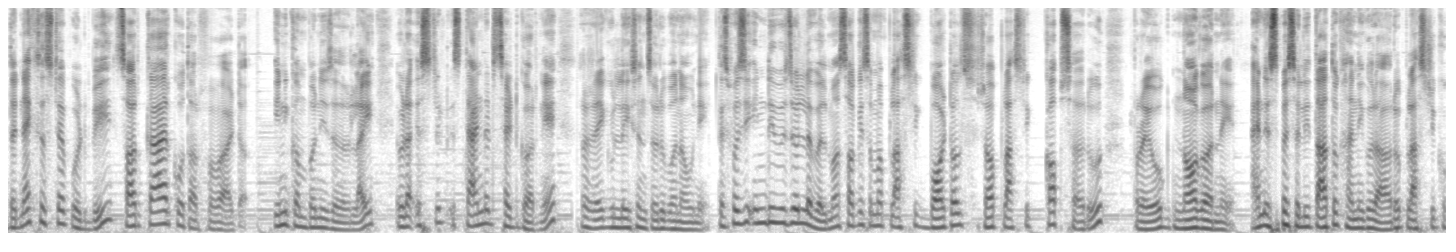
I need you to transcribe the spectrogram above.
the next step would be सरकारको तर्फबाट यिनी कम्पनीजहरूलाई एउटा स्ट्रिक्ट स्ट्यान्डर्ड सेट गर्ने र रेगुलेसन्सहरू बनाउने। त्यसपछि इन्डिभिजुअल लेभलमा सकेसम्म प्लास्टिक बोटल्स र प्लास्टिक कप्सहरू प्रयोग नगर्ने। एन्ड स्पेसली तातो खानेकुराहरू प्लास्टिकको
